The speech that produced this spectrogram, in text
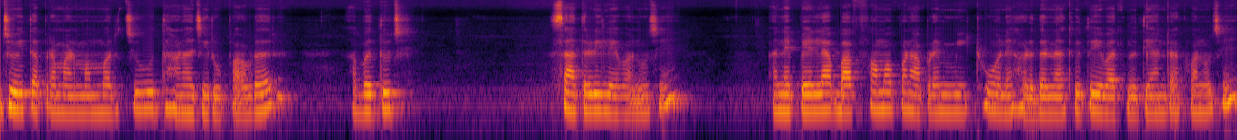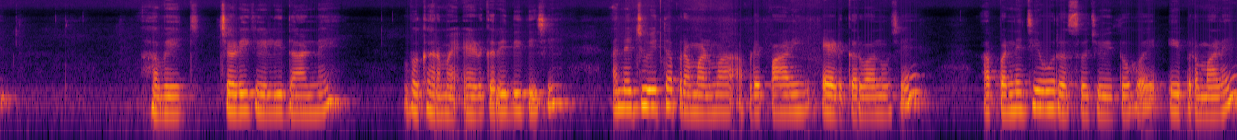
જોઈતા પ્રમાણમાં મરચું, ધાણા જીરું પાવડર આ બધું જ સાંતળી લેવાનું છે. અને પહેલાં બાફવામાં પણ આપણે મીઠું અને હળદર નાખ્યું હતું, એ વાતનું ધ્યાન રાખવાનું છે. હવે ચડી ગયેલી દાળને વઘારમાં એડ કરી દીધી છે અને જોઈતા પ્રમાણમાં આપણે પાણી એડ કરવાનું છે. આપણને જેવો રસો જોઈતો હોય એ પ્રમાણે.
